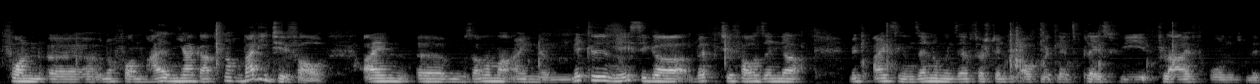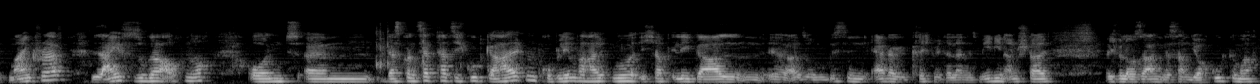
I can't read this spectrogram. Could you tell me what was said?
von äh, noch vor einem halben Jahr gab es noch Wadi TV. Ein, ähm, sagen wir mal, ein mittelmäßiger Web-TV-Sender, mit einzelnen Sendungen, selbstverständlich auch mit Let's Plays wie Flive und mit Minecraft, live sogar auch noch. Und ähm, das Konzept hat sich gut gehalten. Problem war halt nur, ich habe illegal, äh, also ein bisschen Ärger gekriegt mit der Landesmedienanstalt. Ich will auch sagen, das haben die auch gut gemacht.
